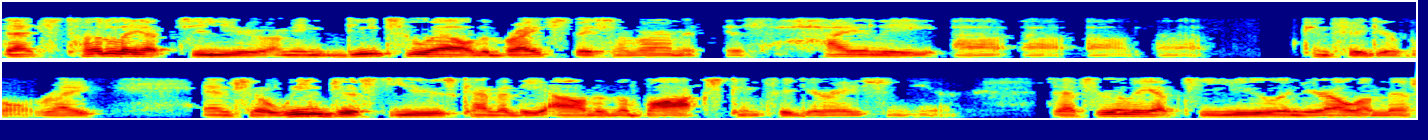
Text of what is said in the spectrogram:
That's totally up to you. I mean, D2L, the Brightspace environment, is highly uh, uh, uh, uh, configurable, right? And so we just use kind of the out-of-the-box configuration here. That's really up to you and your LMS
